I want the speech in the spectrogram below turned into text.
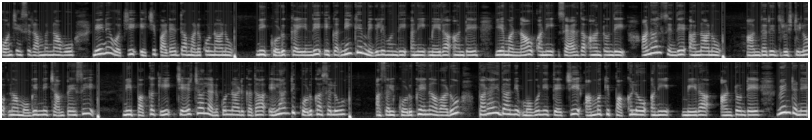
ఫోన్ చేసి రమ్మన్నావు? నేనే వచ్చి ఇచ్చి పడేద్దాం అనుకున్నాను. నీ కొడుకు అయింది ఇక నీకే మిగిలి ఉంది అని మీరా అంటే ఏమన్నావు? అని శారద అంటుంది. అనాల్సిందే అన్నాను. అందరి దృష్టిలో నా మొగిన్ని చంపేసి నీ పక్కకి చేర్చాలనుకున్నాడు కదా ఎలాంటి కొడుకు అసలు? అసలు కొడుకైనా వాడు పరాయి దాన్ని మొగుని తెచ్చి అమ్మకి పక్కలో అని మీరా అంటుంటే వెంటనే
